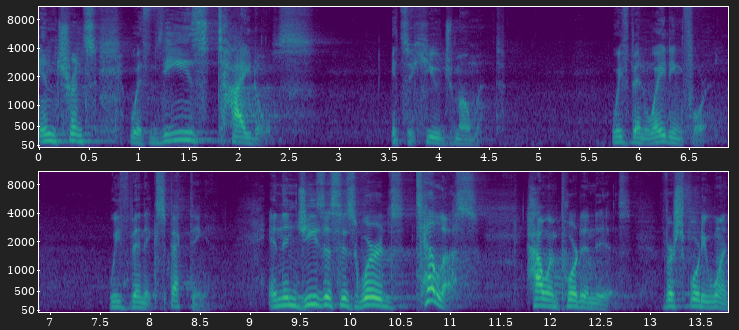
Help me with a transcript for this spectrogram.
entrance with these titles, it's a huge moment. We've been waiting for it, we've been expecting it. And then Jesus' words tell us how important it is. Verse 41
